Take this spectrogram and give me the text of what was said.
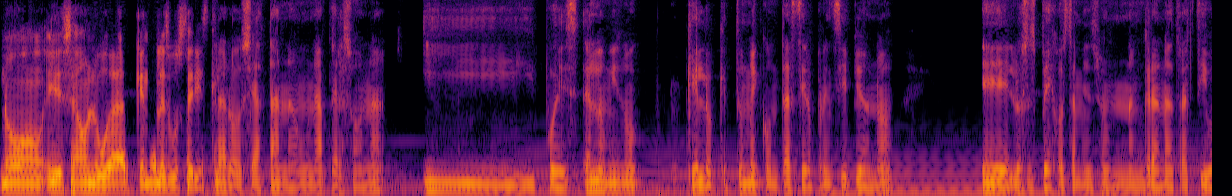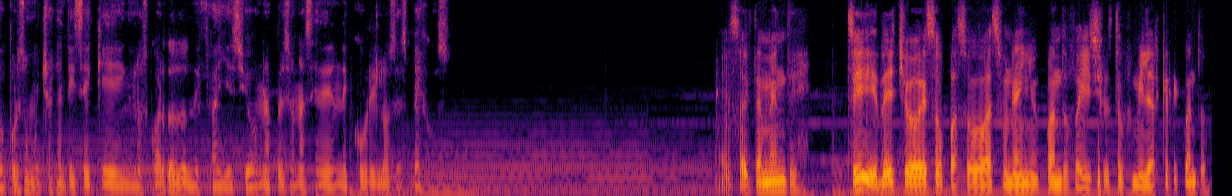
No irse a un lugar que no les gustaría. Claro, se atan a una persona y pues es lo mismo que lo que tú me contaste al principio, ¿no? Eh, los espejos también son un gran atractivo, por eso mucha gente dice que en los cuartos donde falleció una persona se deben de cubrir los espejos. Exactamente. Sí, de hecho eso pasó hace un año cuando falleció este familiar que te cuento.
